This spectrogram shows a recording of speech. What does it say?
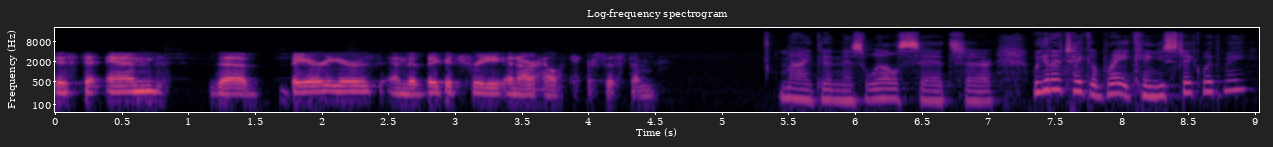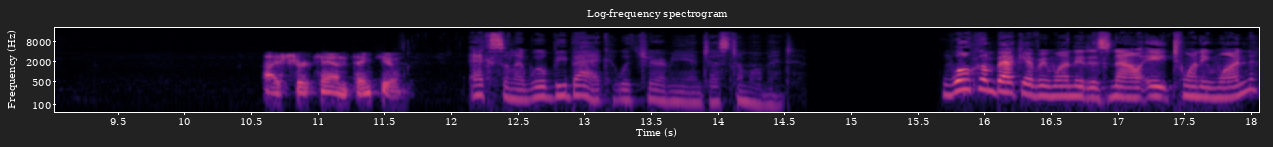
is to end the barriers and the bigotry in our healthcare system. My goodness, well said, sir. We're going to take a break. Can you stick with me? I sure can. Thank you. Excellent. We'll be back with Jeremy in just a moment. Welcome back, everyone. It is now 821.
